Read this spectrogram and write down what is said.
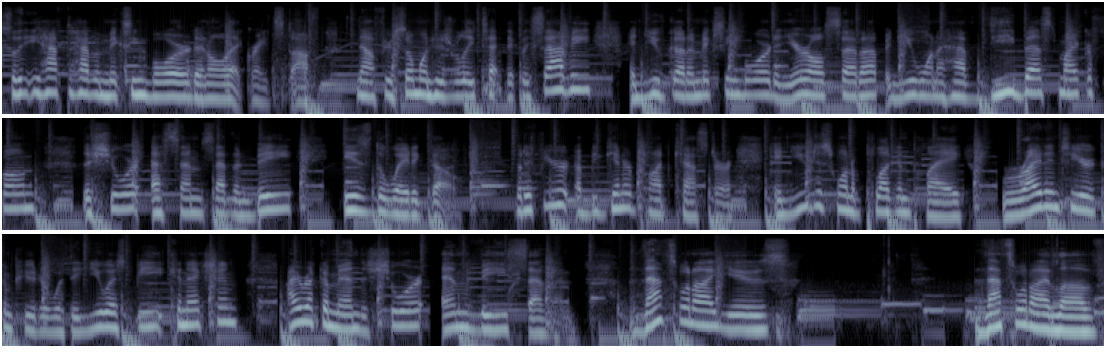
so that you have to have a mixing board and all that great stuff. Now, if you're someone who's really technically savvy and you've got a mixing board and you're all set up and you want to have the best microphone, the Shure SM7B is the way to go. But if you're a beginner podcaster and you just want to plug and play right into your computer with a USB connection, I recommend the Shure MV7. That's what I use. That's what I love.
